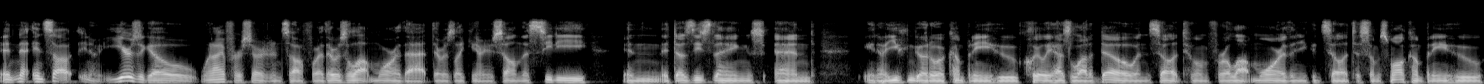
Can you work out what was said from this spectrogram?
And and so you know years ago when I first started in software, there was a lot more of that. There was like you know you're selling this CD and it does these things and you know you can go to a company who clearly has a lot of dough and sell it to them for a lot more than you could sell it to some small company who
